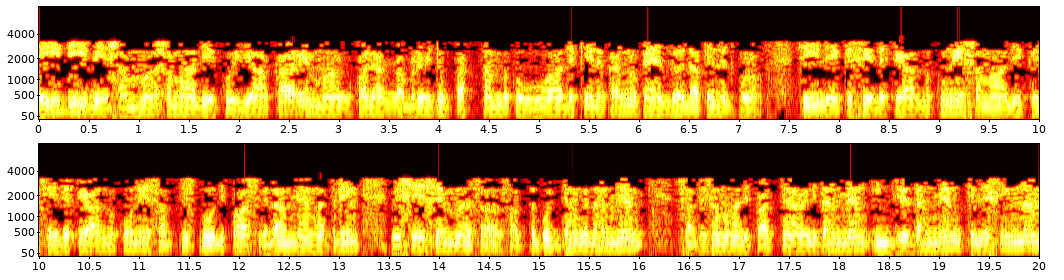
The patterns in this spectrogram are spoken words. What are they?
ඒදී මේ සම්මා සමාධිය කොයි ආකාරයෙන් ආකාරයෙන් මාර්ගඵලයක් ලබන විට උපස්තම්භක වූවාද කියන කරුණ පැහැදිලිව දකින්නට පුළුවන්. සීලයේ කෙසේද ක්‍රියාත්මකුනේ, සමාධියේ කෙසේද ක්‍රියාත්මකුනේ, සත්‍විස් බෝධිපාශික ධර්මයන් අතරින් විශේෂයෙන්ම සත්‍ය බුද්ධංග ධර්මයන්, සති සමාධි ප්‍රඥා වැනි ධර්මයන්, ඉන්ද්‍රිය ධර්මයන් කෙලෙසින් නම්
